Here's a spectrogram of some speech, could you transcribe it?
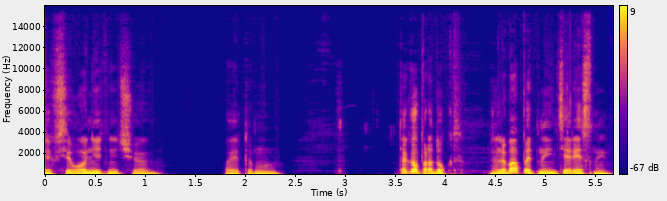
Их всего нет ничего. Поэтому такой продукт. Любопытный, интересный.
